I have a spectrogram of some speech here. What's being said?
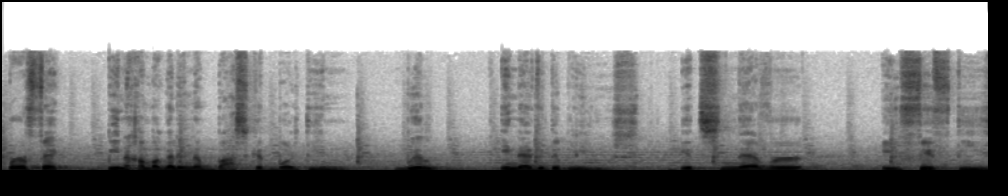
perfect, pinakamagaling na basketball team will inevitably lose. It's never a 50-0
